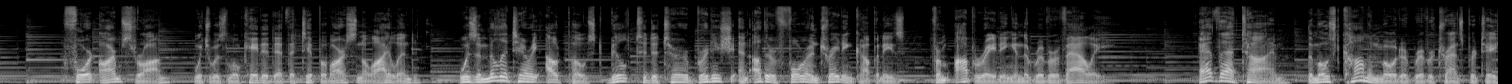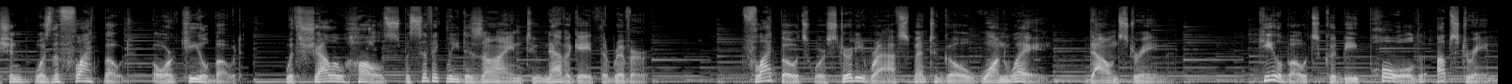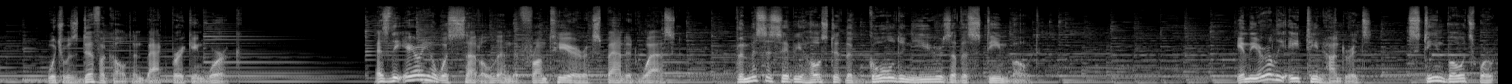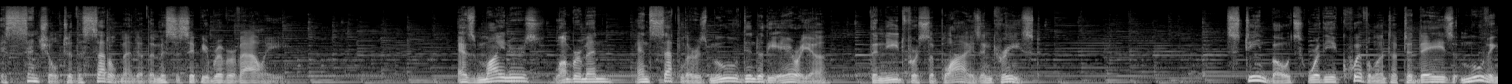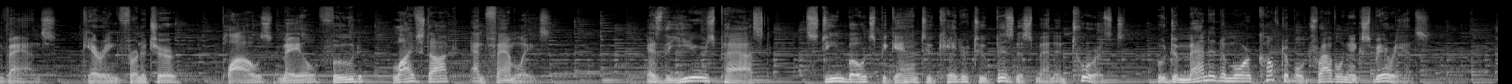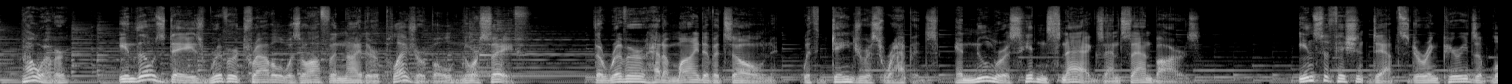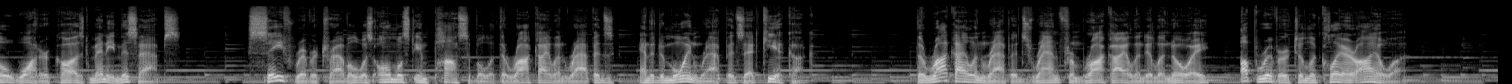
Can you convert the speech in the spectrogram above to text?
Fort Armstrong, which was located at the tip of Arsenal Island, was a military outpost built to deter British and other foreign trading companies from operating in the river valley. At that time, the most common mode of river transportation was the flatboat or keelboat, with shallow hulls specifically designed to navigate the river. Flatboats were sturdy rafts meant to go one way, downstream. Keelboats could be poled upstream, which was difficult and backbreaking work. As the area was settled and the frontier expanded west, the Mississippi hosted the golden years of the steamboat. In the early 1800s, steamboats were essential to the settlement of the Mississippi River Valley. As miners, lumbermen, and settlers moved into the area, the need for supplies increased. Steamboats were the equivalent of today's moving vans, carrying furniture, plows, mail, food, livestock, and families. As the years passed, steamboats began to cater to businessmen and tourists who demanded a more comfortable traveling experience. However, in those days, river travel was often neither pleasurable nor safe. The river had a mind of its own, with dangerous rapids and numerous hidden snags and sandbars. Insufficient depths during periods of low water caused many mishaps. Safe river travel was almost impossible at the Rock Island Rapids and the Des Moines Rapids at Keokuk. The Rock Island Rapids ran from Rock Island, Illinois, upriver to LeClaire, Iowa.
